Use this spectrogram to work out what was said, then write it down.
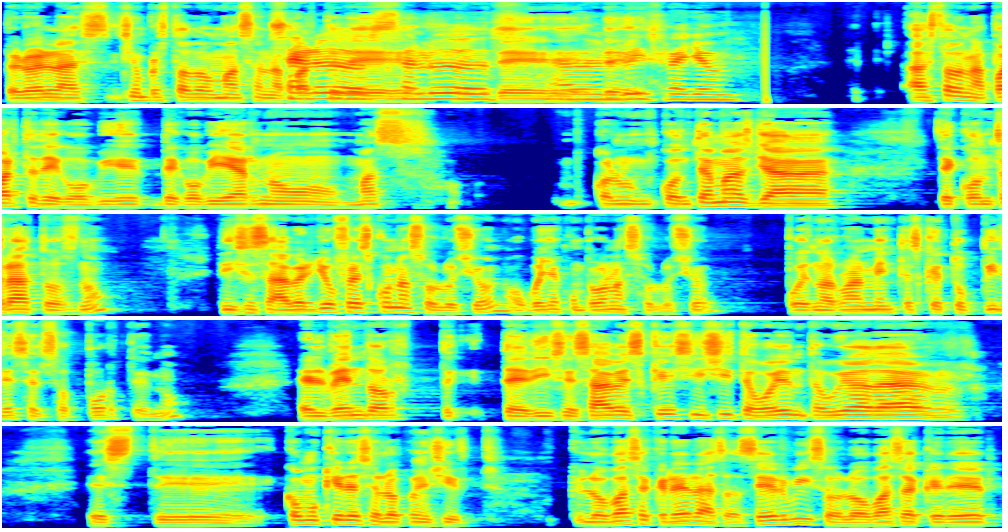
pero él ha- siempre ha estado más en la Saludos, parte de. saludos de- a don de- Luis Rayón. Ha estado en la parte de, gobi- de gobierno, más. Con, con temas ya de contratos, ¿no? Dices, a ver, yo ofrezco una solución o voy a comprar una solución. Pues normalmente es que tú pides el soporte, ¿no? El vendor te, te dice, ¿sabes qué? Sí, sí, te voy, te voy a dar, este, ¿cómo quieres el OpenShift? ¿Lo vas a querer as a service o lo vas a querer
